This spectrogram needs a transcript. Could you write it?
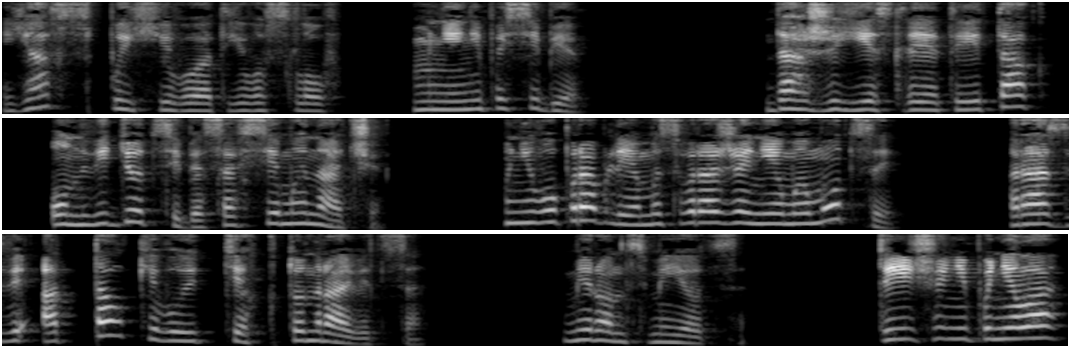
Я вспыхиваю от его слов. Мне не по себе. Даже если это и так, он ведет себя совсем иначе. У него проблемы с выражением эмоций. Разве отталкивают тех, кто нравится? Мирон смеется. Ты еще не поняла?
